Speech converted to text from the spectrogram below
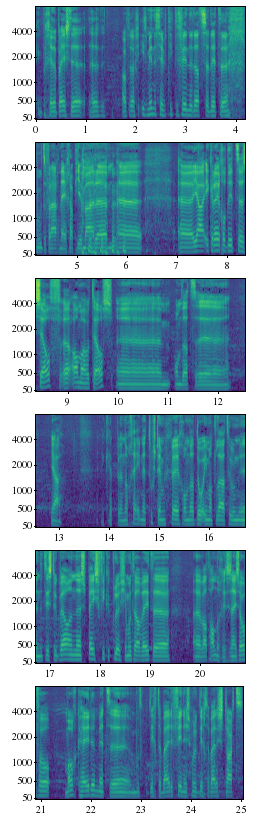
ik begin opeens de... Overigens iets minder sympathiek te vinden dat ze dit moeten vragen. Nee, grapje. Maar ehm, Uh, ja, ik regel dit uh, zelf, uh, al mijn hotels. Ehm, omdat, ja, ik heb nog geen toestemming gekregen om dat door iemand te laten doen. En het is natuurlijk wel een specifieke klus. Je moet wel weten wat handig is. Er zijn zoveel mogelijkheden. Met, moet ik dichter bij de finish, moet ik dichter bij de start.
